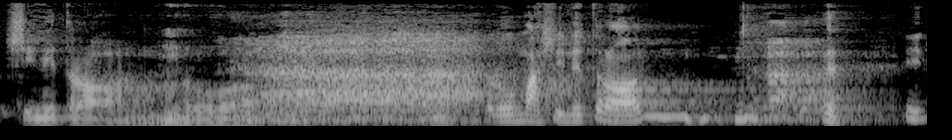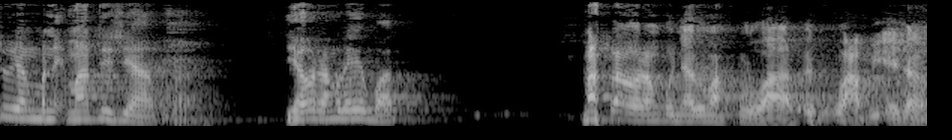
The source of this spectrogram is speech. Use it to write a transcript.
sinetron. rumah sinetron. itu yang menikmati siapa? Ya orang lewat. Masa orang punya rumah keluar, wapi esal.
